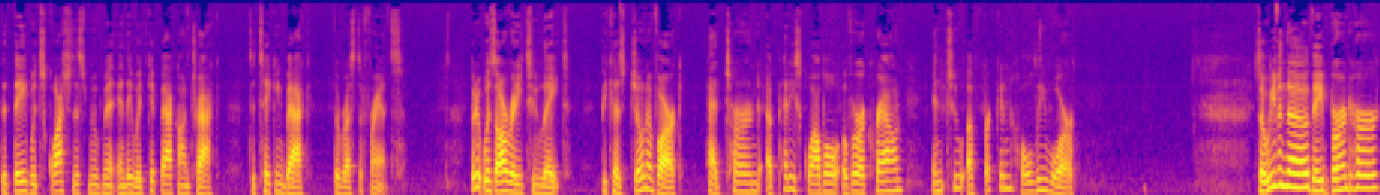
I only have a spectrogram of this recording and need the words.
that they would squash this movement and they would get back on track to taking back the rest of France. But it was already too late because Joan of Arc had turned a petty squabble over a crown into a frickin' holy war. So even though they burned her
